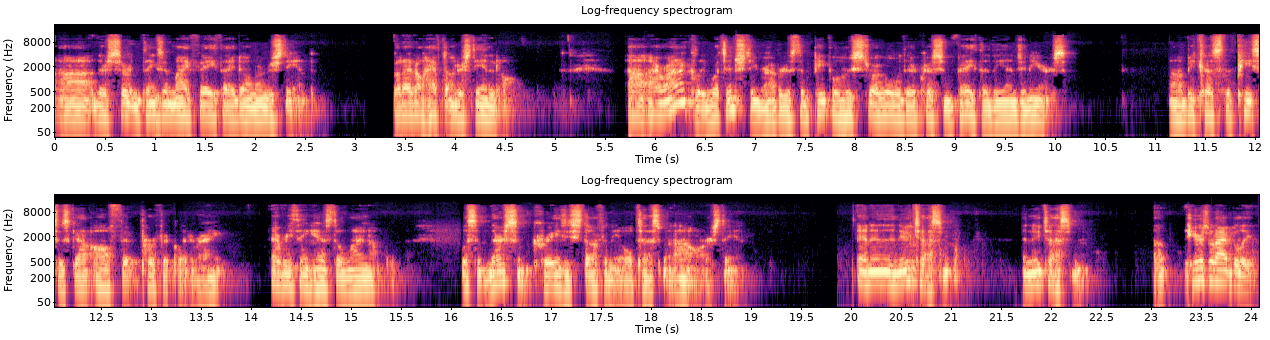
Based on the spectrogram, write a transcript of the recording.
Uh, there's certain things in my faith I don't understand, but I don't have to understand it all. Uh, ironically, what's interesting, Robert, is the people who struggle with their Christian faith are the engineers uh, because the pieces got all fit perfectly, right? Everything has to line up. Listen, there's some crazy stuff in the Old Testament I don't understand. And in the New Testament, the New Testament, uh, here's what I believe.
